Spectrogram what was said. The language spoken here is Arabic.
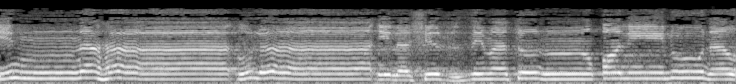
إِنَّ هَٰؤُلَاءِ لَشِرْذِمَةٌ قَلِيلُونَ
